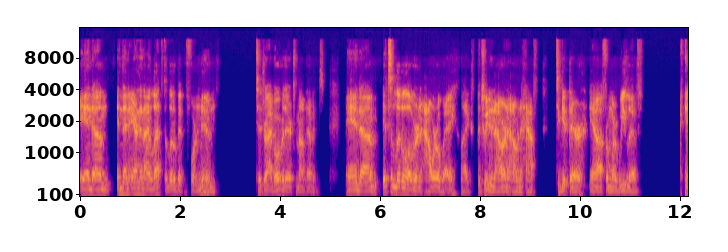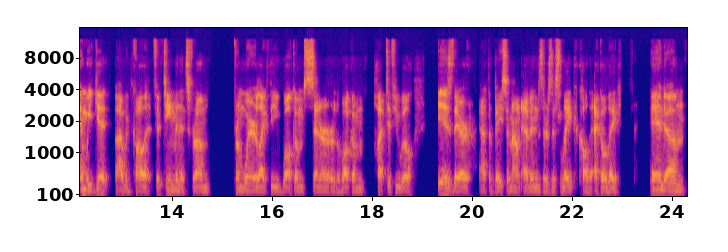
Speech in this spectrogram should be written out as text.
And, um, and then Erin and I left a little bit before noon to drive over there to Mount Evans and um, it's a little over an hour away, like between an hour and an hour and a half to get there uh, from where we live. And we get, I would call it 15 minutes from from where like the welcome center or the welcome hut, if you will, is there at the base of Mount Evans. There's this lake called Echo Lake, and um,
